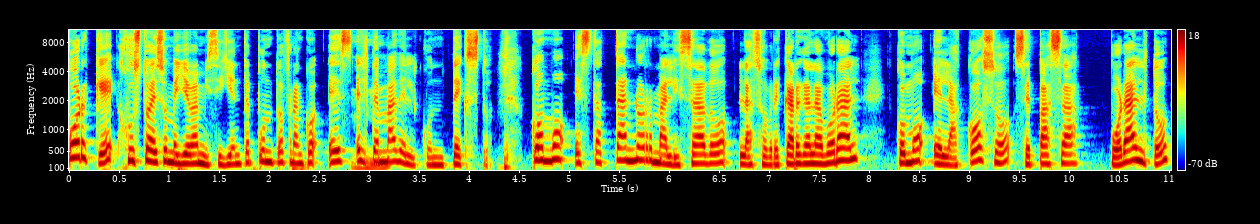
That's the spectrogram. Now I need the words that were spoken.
porque justo a eso me lleva a mi siguiente punto, Franco, es el tema del contexto. Cómo está tan normalizado la sobrecarga laboral, cómo el acoso se pasa por alto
